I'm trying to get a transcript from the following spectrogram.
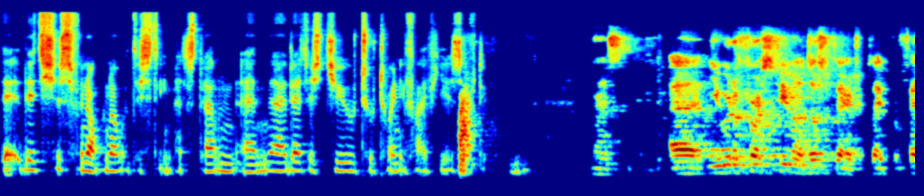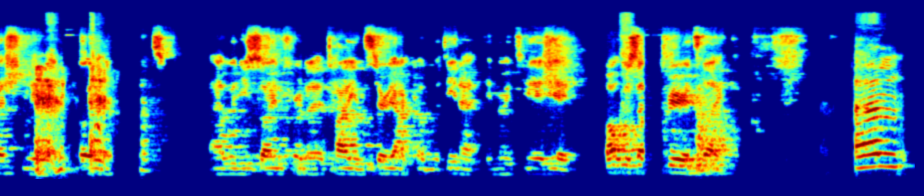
it, it's just phenomenal what this team has done, and uh, that is due to 25 years of development. Nice. Uh, you were the first female Dutch player to play professionally uh, when you signed for the Italian Serie A club Modena in 1988. What was that experience like? Um,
